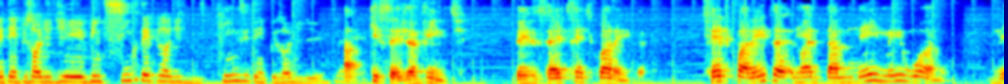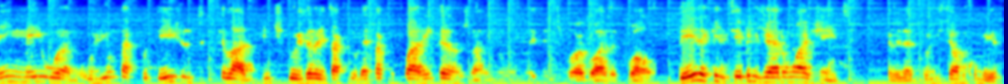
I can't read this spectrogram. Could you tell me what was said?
Porque tem episódio de 25, tem episódio de 15, tem episódio de. Ah, que seja 20. Vezes 7, 140. 140 não é dá nem meio ano. Nem meio ano. O Leon tá com desde, sei lá, 22 anos, ele tá com, deve estar com 40 anos na- no Resident Evil agora, atual. Desde aquele tempo ele já era um agente. Ele era policial no começo.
